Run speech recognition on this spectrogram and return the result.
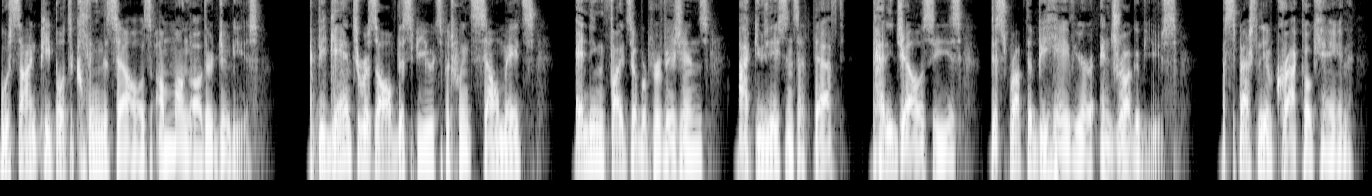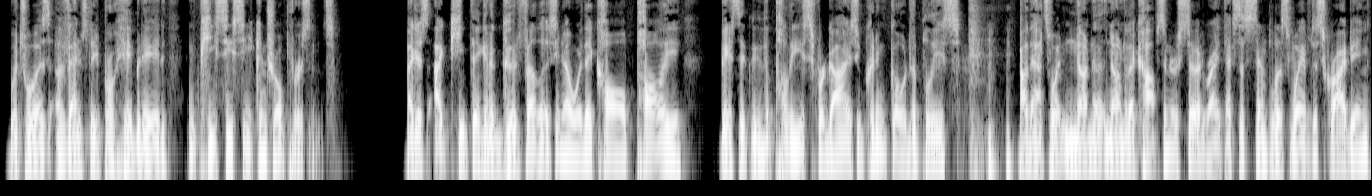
who assigned people to clean the cells, among other duties. It began to resolve disputes between cellmates, ending fights over provisions, accusations of theft, petty jealousies, disruptive behavior, and drug abuse, especially of crack cocaine, which was eventually prohibited in PCC controlled prisons. I just, I keep thinking of Goodfellas, you know, where they call Paulie basically the police for guys who couldn't go to the police. How uh, that's what none of, none of the cops understood, right? That's the simplest way of describing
